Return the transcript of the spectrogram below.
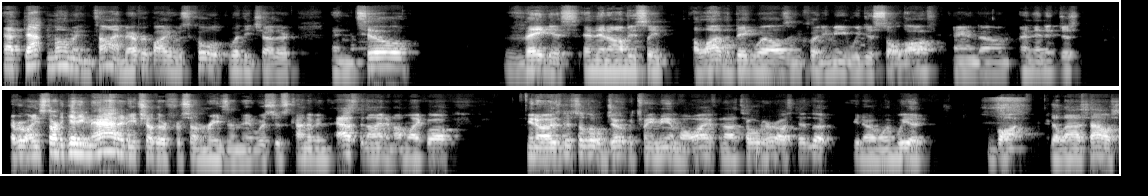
at that moment in time, everybody was cool with each other until Vegas, and then obviously a lot of the big wells, including me, we just sold off, and um, and then it just everybody started getting mad at each other for some reason. It was just kind of an asinine, and I'm like, well, you know, it was just a little joke between me and my wife, and I told her, I said, look, you know, when we had bought the last house,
